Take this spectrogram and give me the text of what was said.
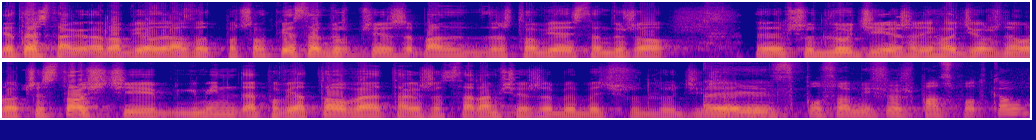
ja też tak robię od razu od początku. Jestem dużo, przecież pan zresztą wie, jestem dużo e, wśród ludzi, jeżeli chodzi o różne uroczystości, gminne, powiatowe, także staram się, żeby być wśród ludzi. Żeby... E, Z posłami się już pan spotkał?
